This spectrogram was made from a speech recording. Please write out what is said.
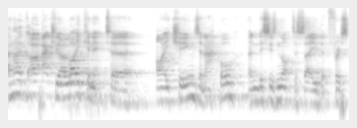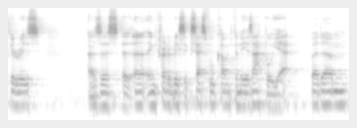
And I, I, actually I liken it to iTunes and Apple. And this is not to say that Friska is as an incredibly successful company as Apple yet, but um,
